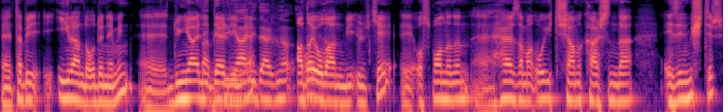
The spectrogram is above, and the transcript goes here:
e, tabii İran'da o dönemin e, dünya tabii, liderliğine dünya liderliğine aday oynayan. olan bir ülke. E, Osmanlı'nın e, her zaman o ihtişamı karşısında ezilmiştir.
